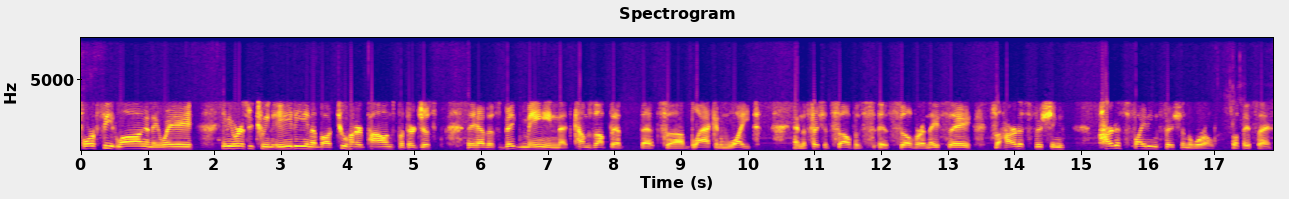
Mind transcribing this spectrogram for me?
four feet long, and they weigh anywhere between 80 and about 200 pounds. But they're just they have this big mane that comes up that that's uh, black and white, and the fish itself is is silver. And they say it's the hardest fishing hardest fighting fish in the world. That's what they say.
